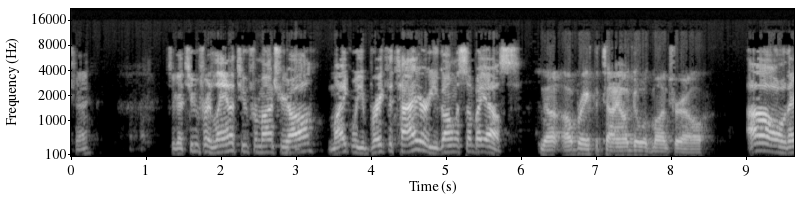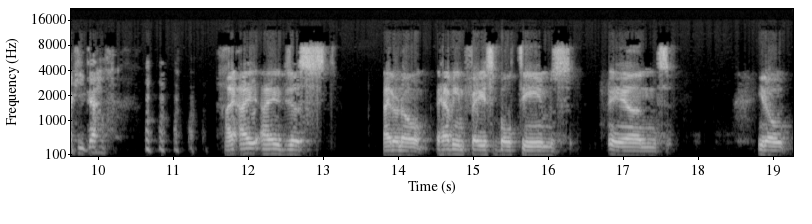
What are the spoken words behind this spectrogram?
Okay. So we got two for Atlanta, two for Montreal. Mike, will you break the tie, or are you going with somebody else? No, I'll break the tie. I'll go with Montreal. Oh, there you go. I, I I just I don't know. Having faced both teams, and you know,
